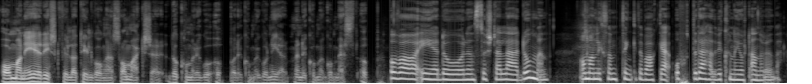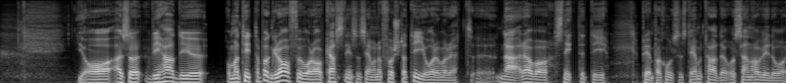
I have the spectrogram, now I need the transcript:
om man är i riskfyllda tillgångar som aktier då kommer det gå upp och det kommer gå ner men det kommer gå mest upp. Och vad är då den största lärdomen? Om man liksom tänker tillbaka, oh, det där hade vi kunnat gjort annorlunda. Ja, alltså vi hade ju om man tittar på en graf för vår avkastning så ser man att de första tio åren var rätt eh, nära vad snittet i premiepensionssystemet hade och sen har vi då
